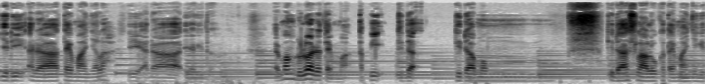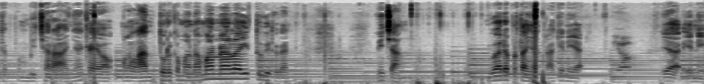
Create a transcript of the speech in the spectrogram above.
Jadi ada temanya lah Jadi ada ya gitu. Emang dulu ada tema tapi tidak tidak mem tidak selalu ke temanya gitu. Pembicaraannya kayak melantur ke mana-mana lah itu gitu kan. Ini cang gue ada pertanyaan terakhir nih ya. Ya ya ini.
